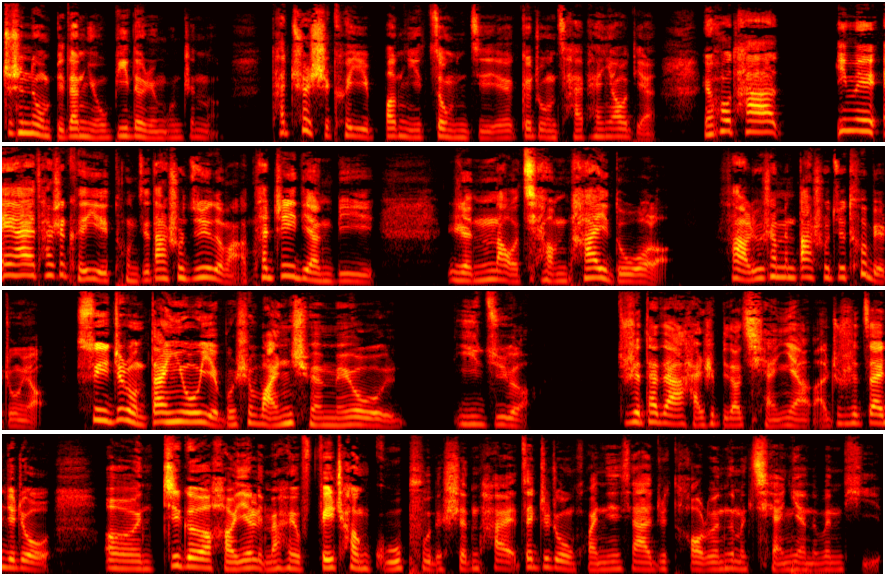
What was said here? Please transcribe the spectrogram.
就是那种比较牛逼的人工智能，它确实可以帮你总结各种裁判要点。然后它因为 AI 它是可以统计大数据的嘛，它这一点比人脑强太多了。法律上面大数据特别重要。所以这种担忧也不是完全没有依据了，就是大家还是比较前沿了。就是在这种，呃，这个行业里面还有非常古朴的生态，在这种环境下就讨论这么前沿的问题，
